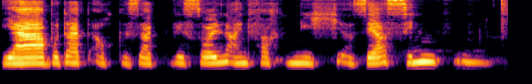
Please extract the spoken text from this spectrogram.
Ja, Buddha hat auch gesagt, wir sollen einfach nicht sehr sinn, äh,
